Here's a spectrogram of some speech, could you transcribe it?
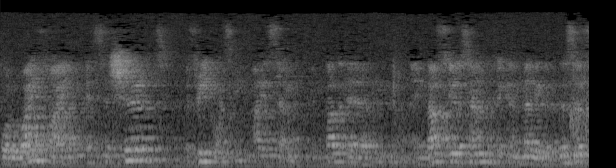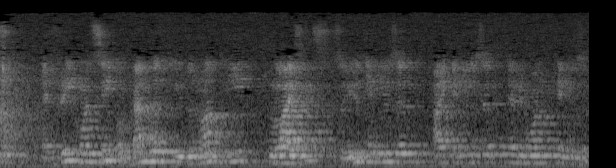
for Wi-Fi, it's a shared frequency, ISM, uh, industrial, scientific, and medical. This is a frequency or bandwidth you do not need to license. So you can use it, I can use it, everyone can use it.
